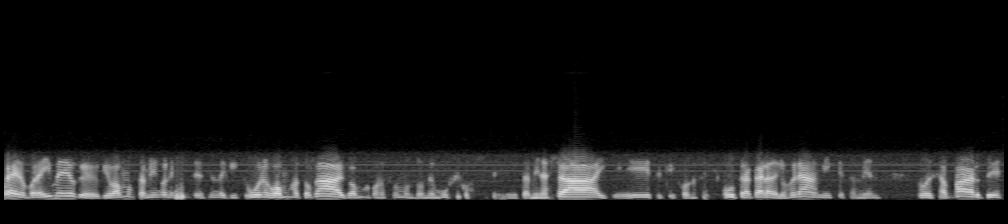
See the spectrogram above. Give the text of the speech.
bueno, por ahí medio que, que vamos también con esa intención de que bueno que vamos a tocar, que vamos a conocer un montón de músicos eh, también allá, y que eso, que conoces otra cara de los Grammy, que también toda esa parte.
